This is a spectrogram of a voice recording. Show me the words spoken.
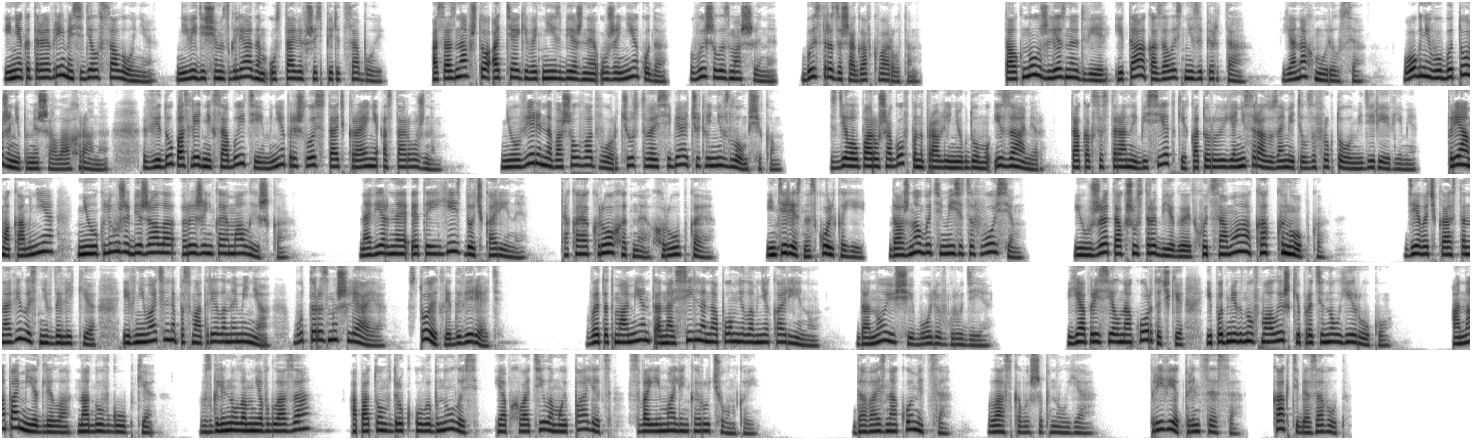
и некоторое время сидел в салоне, невидящим взглядом уставившись перед собой. Осознав, что оттягивать неизбежное уже некуда, вышел из машины, быстро зашагав к воротам. Толкнул железную дверь, и та оказалась не заперта. Я нахмурился. Огневу бы тоже не помешала охрана. Ввиду последних событий мне пришлось стать крайне осторожным. Неуверенно вошел во двор, чувствуя себя чуть ли не взломщиком. Сделал пару шагов по направлению к дому и замер, так как со стороны беседки, которую я не сразу заметил за фруктовыми деревьями, прямо ко мне неуклюже бежала рыженькая малышка. Наверное, это и есть дочь Карины. Такая крохотная, хрупкая. Интересно, сколько ей? Должно быть месяцев восемь. И уже так шустро бегает, хоть сама, как кнопка. Девочка остановилась невдалеке и внимательно посмотрела на меня, будто размышляя, стоит ли доверять. В этот момент она сильно напомнила мне Карину, до ноющей боли в груди. Я присел на корточки и, подмигнув малышке, протянул ей руку. Она помедлила, надув губки, взглянула мне в глаза, а потом вдруг улыбнулась и обхватила мой палец своей маленькой ручонкой. «Давай знакомиться», — ласково шепнул я. «Привет, принцесса. Как тебя зовут?»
